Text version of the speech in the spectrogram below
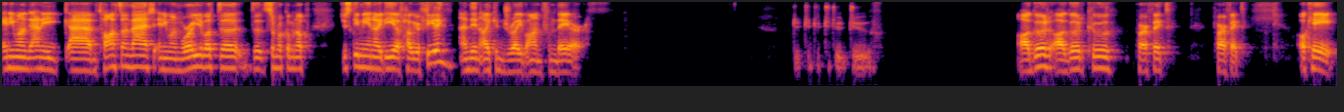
anyone any um, thoughts on that. Anyone worried about the the summer coming up? Just give me an idea of how you're feeling, and then I can drive on from there. Do, do, do, all good, all good, cool, perfect, perfect. Okay,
